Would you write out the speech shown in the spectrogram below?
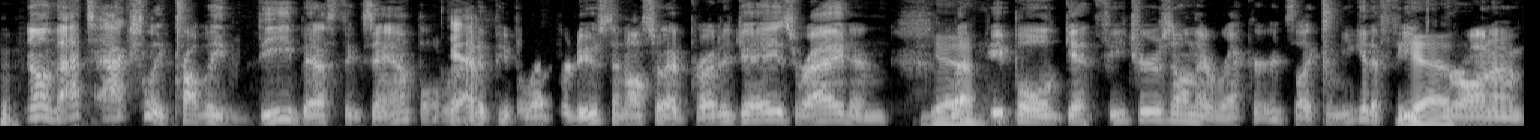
No, that's actually probably the best example, right? Yeah. Of people that produced and also had proteges, right? And Yeah, let people get features on their records. Like when you get a feature Yeah. on a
